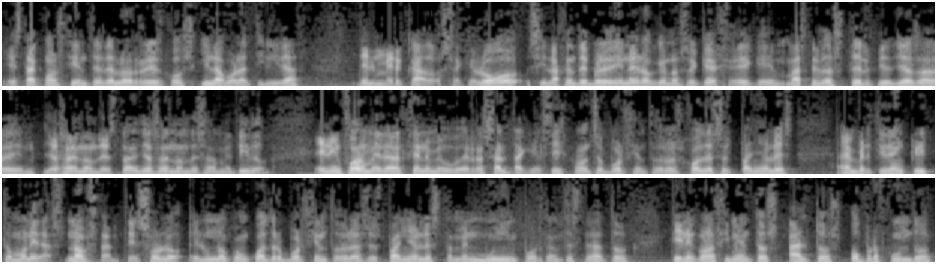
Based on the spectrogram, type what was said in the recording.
está consciente de los riesgos y la volatilidad del mercado. O sea que luego, si la gente pierde dinero, que no se queje, ¿eh? que más de dos tercios ya saben, ya saben dónde están, ya saben dónde se han metido. El informe del CNMV resalta que el 6,8% de los holders españoles ha invertido en criptomonedas. No obstante, solo el 1,4% de los españoles, también muy importante este dato, tiene conocimientos altos o profundos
